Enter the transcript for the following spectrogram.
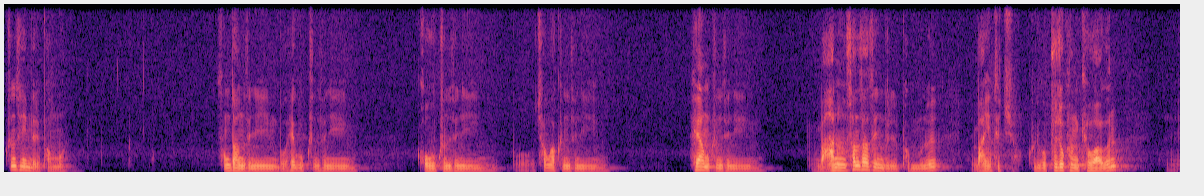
큰 스님들의 법문. 성담 스님, 뭐 해국 큰 스님, 거우 큰 스님, 뭐 청화 큰 스님, 해암 큰 스님, 많은 선사 스님들 법문을 많이 듣죠. 그리고 부족한 교학은 예,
